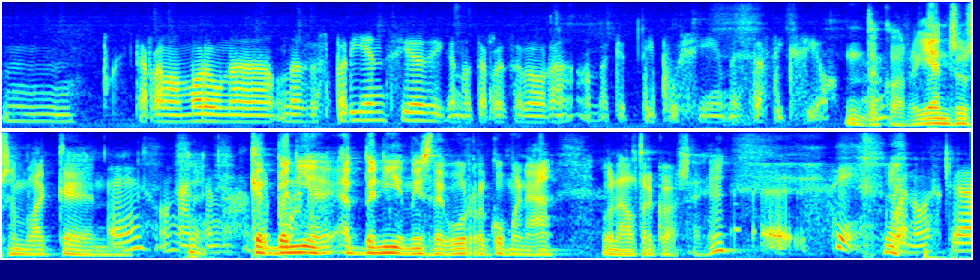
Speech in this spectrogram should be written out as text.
mm, que rememora una, unes experiències i que no té res a veure amb aquest tipus així més de ficció. Eh? D'acord, ja ens ho semblat que, Eh? No. que et, venia, et venia més de gust recomanar una altra cosa, eh? Eh, sí, bueno, és que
